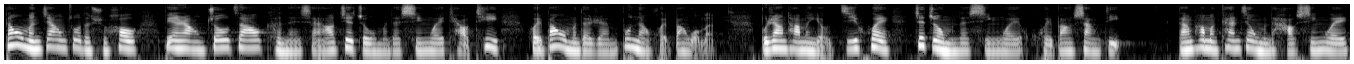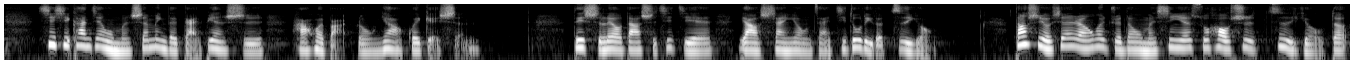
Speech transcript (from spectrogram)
当我们这样做的时候，便让周遭可能想要借着我们的行为挑剔、毁谤我们的人，不能毁谤我们，不让他们有机会借着我们的行为毁谤上帝。当他们看见我们的好行为，细细看见我们生命的改变时，他会把荣耀归给神。第十六到十七节要善用在基督里的自由。当时有些人会觉得我们信耶稣后是自由的，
